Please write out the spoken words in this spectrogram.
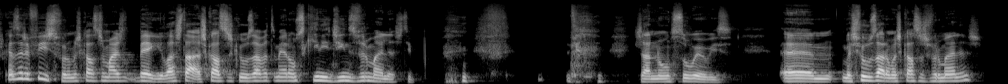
por acaso era fixe, foram umas calças mais baggy, lá está, as calças que eu usava também eram skinny jeans vermelhas, tipo, já não sou eu isso. Ahm, mas se eu usar umas calças vermelhas,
